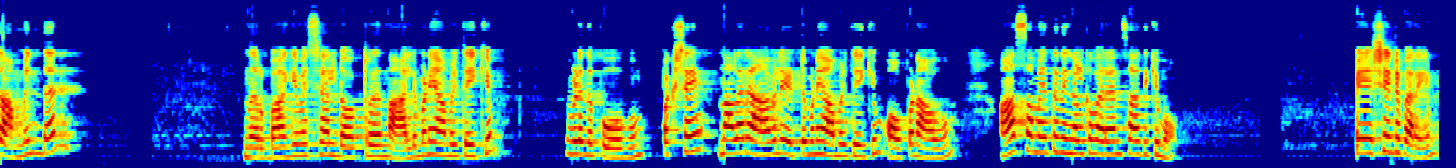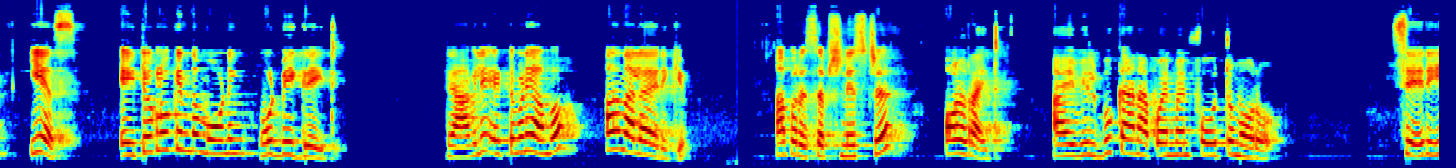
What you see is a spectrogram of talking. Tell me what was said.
come in then നിർഭാഗ്യവശാൽ ഡോക്ടർ നാല് മണിയാകുമ്പോഴത്തേക്കും ഇവിടെ നിന്ന് പോകും. പക്ഷേ നാളെ രാവിലെ എട്ട് മണിയാകുമ്പോഴത്തേക്കും ഓപ്പൺ ആവും. ആ സമയത്ത് നിങ്ങൾക്ക് വരാൻ സാധിക്കുമോ? പേഷ്യന്റ് പറയും yes eight o'clock in the morning would be great രാവിലെ എട്ട് മണിയാകുമ്പോൾ അത് നല്ലതായിരിക്കും. അപ്പോൾ receptionist all right I will book an അപ്പോയിൻമെന്റ് ഫോർ ടുമോറോ ശരി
